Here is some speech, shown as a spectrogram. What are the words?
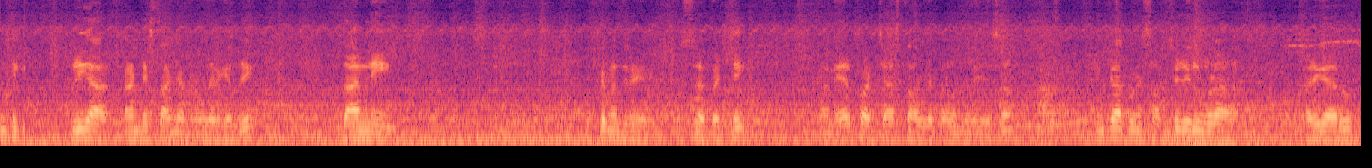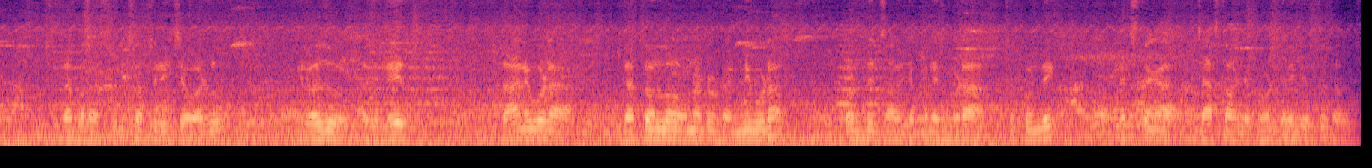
ఇంటికి ఫ్రీగా కరెంట్ ఇస్తామని చెప్పడం జరిగింది. దాన్ని ముఖ్యమంత్రి దృష్టిలో పెట్టి దాన్ని ఏర్పాటు చేస్తామని చెప్పడం తెలియజేశాం. ఇంకా కొన్ని సబ్సిడీలు కూడా అడిగారు. గతంలో ఫుడ్ సబ్సిడీ ఇచ్చేవాళ్ళు. ఈరోజు అది లేదు. దాన్ని కూడా గతంలో ఉన్నటువంటి అన్నీ కూడా పునరుద్ధరించాలని చెప్పనేసి కూడా చెప్పుంది. ఖచ్చితంగా చేస్తామని చెప్పి కూడా తెలియజేస్తూ చదువు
